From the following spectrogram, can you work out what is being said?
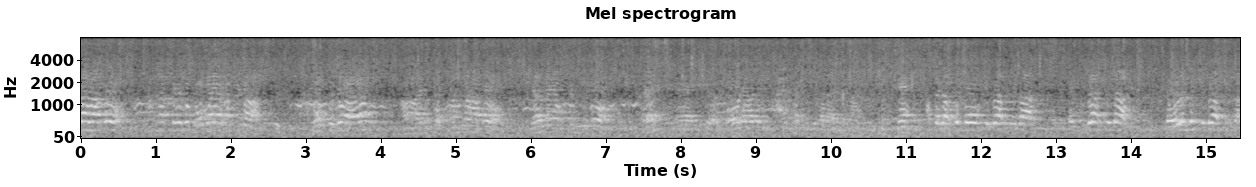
건강하고 장마철에도 먹어야 합니다. 먹고서 아, 이렇게 건강하고 면역력 생기고 네, 네, 이렇게 오래오래 잘 사시기 바랍니다. 네, 앞에다 꼭 기도합니다. 네, 기도합니다. 네, 오늘도 기도합니다.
